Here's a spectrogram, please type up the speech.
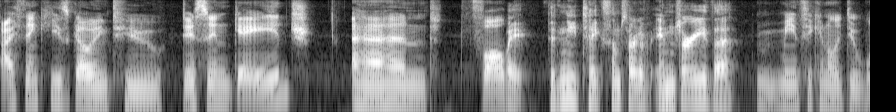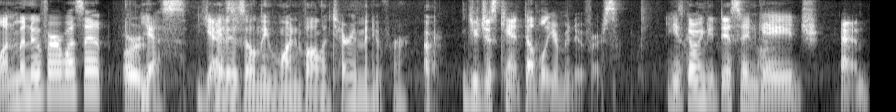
I think he's going to disengage and fall. Wait, didn't he take some sort of injury that means he can only do one maneuver, was it? Or Yes. Yes. It is only one voluntary maneuver. Okay. you just can't double your maneuvers. He's going to disengage and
